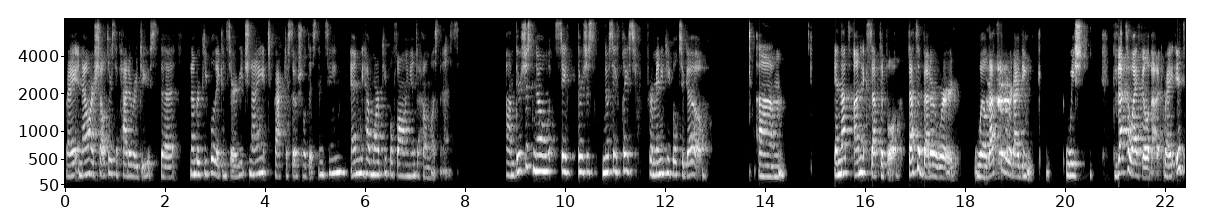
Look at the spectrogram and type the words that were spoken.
right? And now our shelters have had to reduce the number of people they can serve each night to practice social distancing, and we have more people falling into homelessness um, there's just no safe there's just no safe place for many people to go um, and that's unacceptable that's a better word will that's the word i think we sh- that's how i feel about it right? It's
